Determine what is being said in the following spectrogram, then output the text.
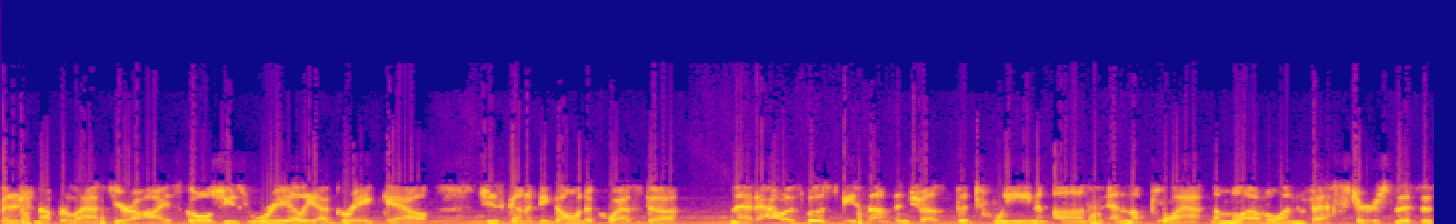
finishing up her last year of high school. She's really a great gal. She's going to be going to Cuesta now, that was supposed to be something just between us and the platinum level investors. This is,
